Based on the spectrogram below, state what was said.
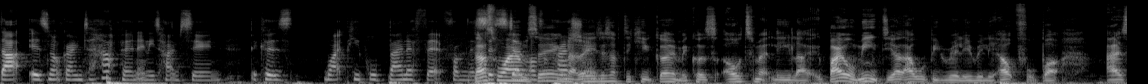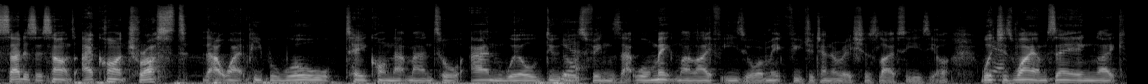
that is not going to happen anytime soon because white people benefit from the that's system why I'm of saying that oppression. they just have to keep going because ultimately, like by all means, yeah, that would be really, really helpful. But as sad as it sounds, I can't trust that white people will take on that mantle and will do those Yeah. things that will make my life easier or make future generations' lives easier. Which Yeah. is why I'm saying like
